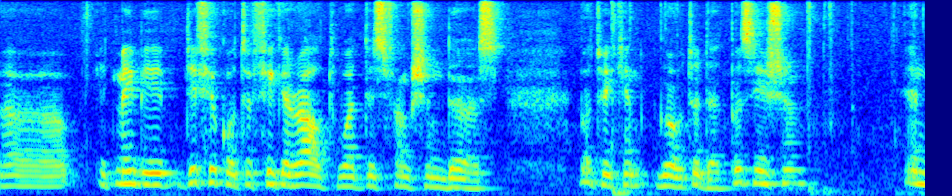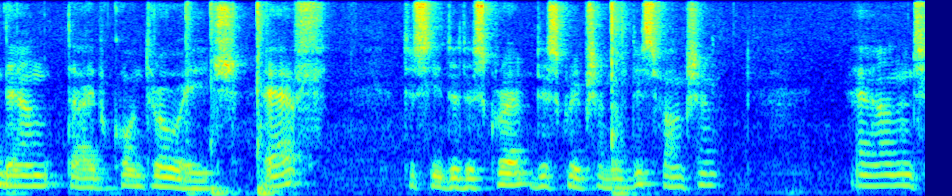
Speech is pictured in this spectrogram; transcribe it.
uh, it may be difficult to figure out what this function does, but we can go to that position and then type Ctrl H F to see the descri description of this function. And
